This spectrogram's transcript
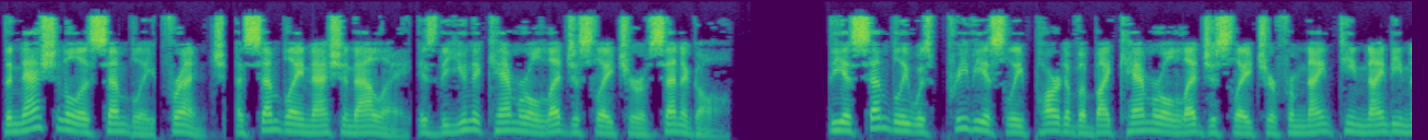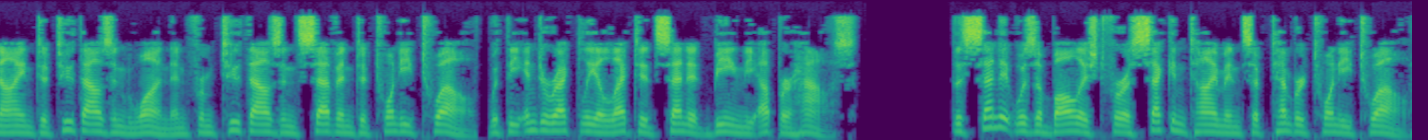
The National Assembly French, Assemblée nationale is the unicameral legislature of Senegal. The Assembly was previously part of a bicameral legislature from 1999 to 2001 and from 2007 to 2012, with the indirectly elected Senate being the upper house. The Senate was abolished for a second time in September 2012.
